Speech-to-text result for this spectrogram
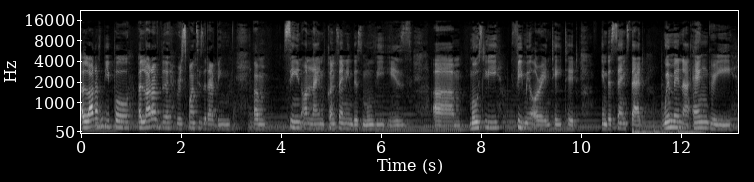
a lot of people, a lot of the responses that I've been um, seen online concerning this movie is um, mostly female orientated in the sense that women are angry,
